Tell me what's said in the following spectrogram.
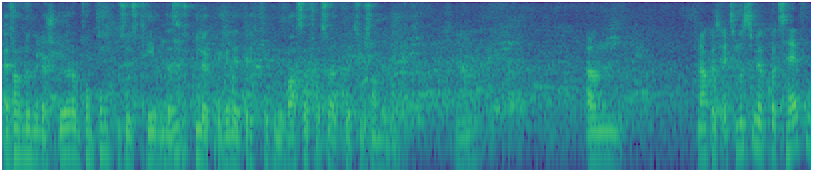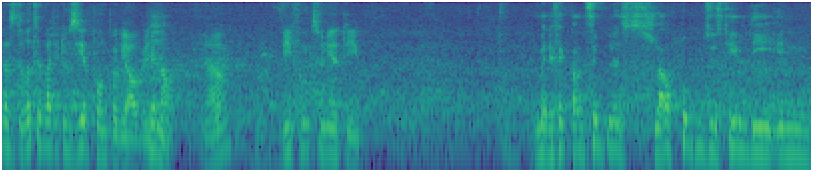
einfach nur mit einer Störung vom Pumpensystem, dass das Kühlaggregat nicht richtig mit Wasser versorgt wird, zusammenhängt. Ja. Ähm, Markus, jetzt musst du mir kurz helfen. Das dritte war die Dosierpumpe, glaube ich. Genau. Ja. Wie funktioniert die? Im Endeffekt ganz simples Schlauchpumpensystem, die in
